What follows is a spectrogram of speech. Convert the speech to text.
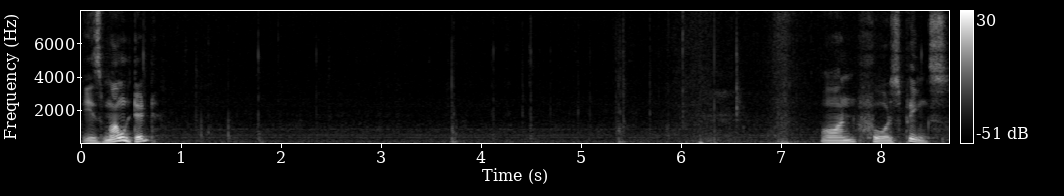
is mounted on four springs.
